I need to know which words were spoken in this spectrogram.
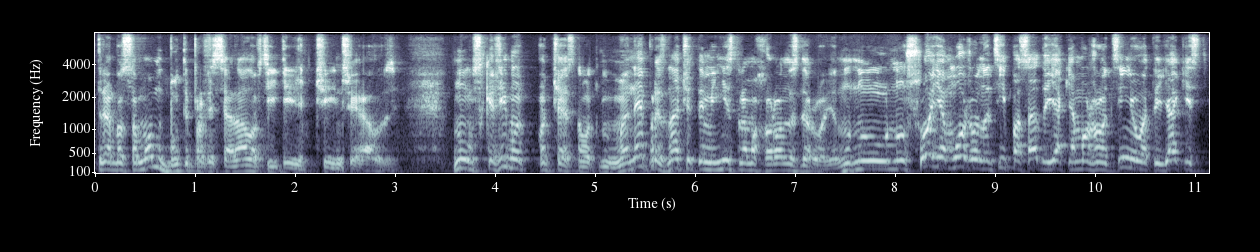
треба самому бути професіоналом в тій чи іншій галузі. Ну скажімо, от чесно, от мене призначити міністром охорони здоров'я. Ну ну ну що я можу на цій посаді, як я можу оцінювати якість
